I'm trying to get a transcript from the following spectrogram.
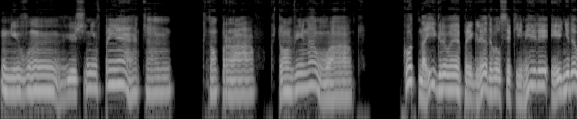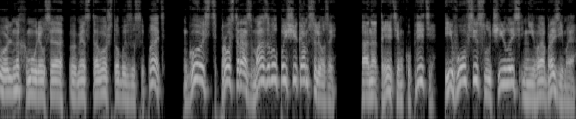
не выяснив при этом, кто прав, кто виноват. Кот, наигрывая, приглядывался к Емеле и недовольно хмурился. Вместо того, чтобы засыпать, гость просто размазывал по щекам слезы. А на третьем куплете и вовсе случилось невообразимое.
